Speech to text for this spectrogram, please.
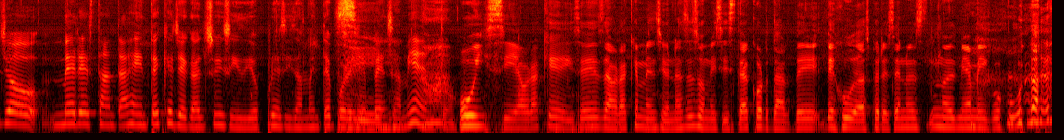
yo merezco tanta gente que llega al suicidio precisamente por Sí. ese pensamiento. Uy, sí, ahora que dices, ahora que mencionas eso, me hiciste acordar de, de Judas, pero ese no es, no es mi amigo Judas.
